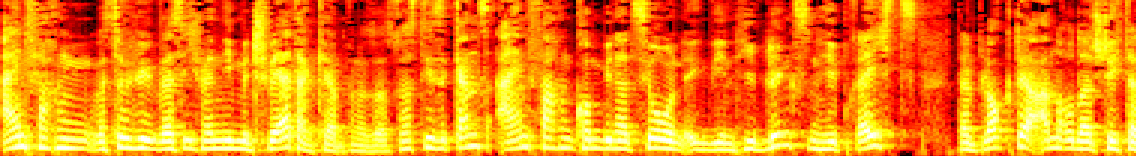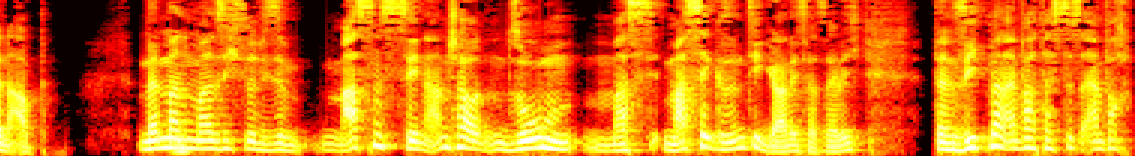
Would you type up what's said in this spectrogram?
einfachen, was zum Beispiel, weiß ich, wenn die mit Schwertern kämpfen oder sowas. Du hast diese ganz einfachen Kombinationen, irgendwie ein Hieb links, ein Hieb rechts, dann blockt der andere und dann sticht dann ab. Und wenn man mal sich so diese Massenszenen anschaut, und so mass massig sind die gar nicht tatsächlich, dann sieht man einfach, dass das einfach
